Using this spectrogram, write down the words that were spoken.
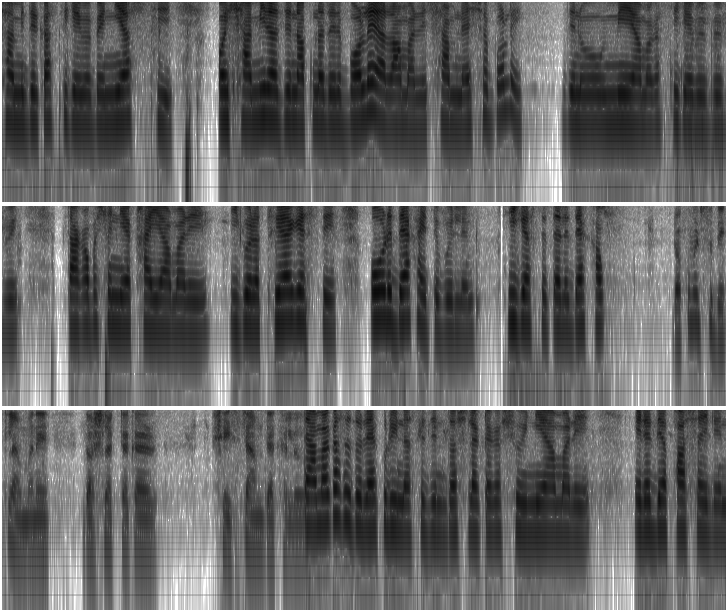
স্বামীদের কাছ থেকে এভাবে নিয়ে আসছি ওই স্বামীরা যেন আপনাদের বলে আর আমার সামনে এসে বলে যেন ওই মেয়ে আমার কাছ থেকে এভাবে টাকা পয়সা নিয়ে খাইয়ে আমারে ই করে থুয়া গেছে ওরে দেখাইতে বললেন ঠিক আছে তাহলে দেখাও। ডকুমেন্টস তো দেখলাম মানে দশ লাখ টাকার সেই স্টাম্প দেখাল। তা আমার কাছে তো রেকর্ডিং আছে যে দশ লাখ টাকা সই নিয়ে আমারে এটা দিয়ে ফাঁসাইলেন।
